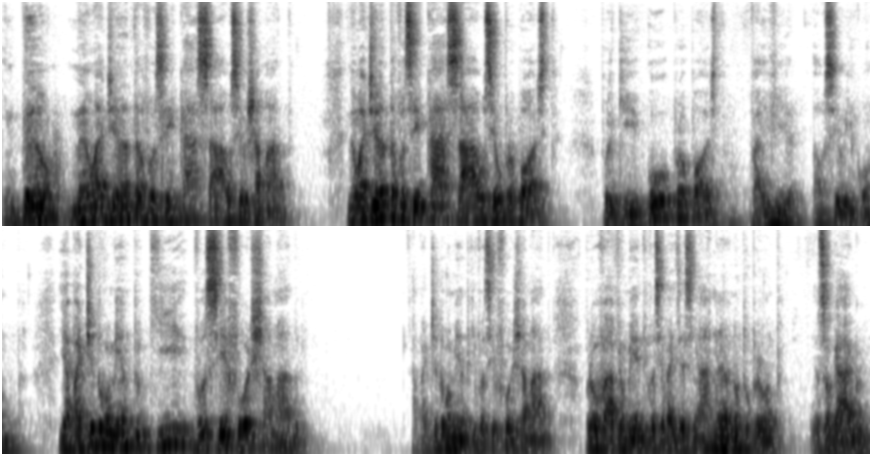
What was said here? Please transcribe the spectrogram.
Então, não adianta você caçar o seu chamado. Não adianta você caçar o seu propósito, porque o propósito vai vir ao seu encontro. E a partir do momento que você for chamado, a partir do momento que você for chamado, provavelmente você vai dizer assim: ah, não, eu não estou pronto eu sou gago,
